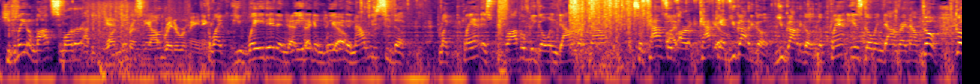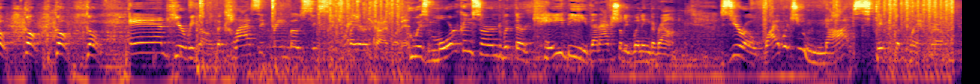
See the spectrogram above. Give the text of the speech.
He played a lot smarter at the One end of friendly this round. operator remaining. Like he waited and waited and waited, and now we see the like plant is probably going down right now. So Castle Five or Kapkan, go. you gotta go. You gotta go. The plant is going down right now. Go, go, go, go, go. And here we go. The classic Rainbow Six player who is more concerned with their KD than actually winning the round. Zero, why would you not stick the plant, bro?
